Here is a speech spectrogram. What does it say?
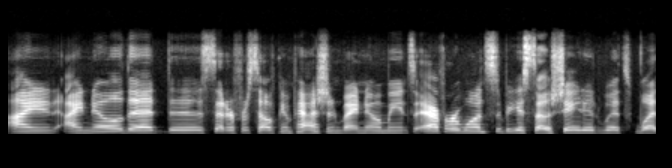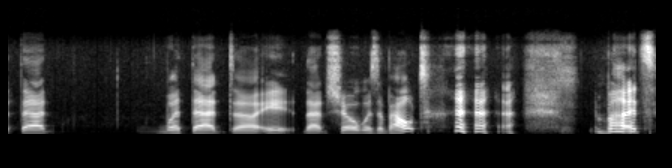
I I know that the Center for Self Compassion by no means ever wants to be associated with what that what that uh, that show was about. but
